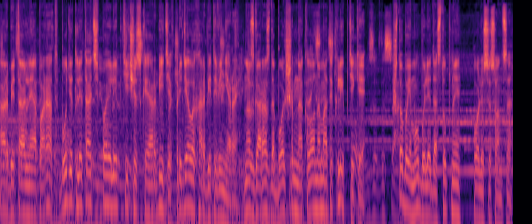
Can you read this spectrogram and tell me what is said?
Орбитальный аппарат будет летать по эллиптической орбите в пределах орбиты Венеры, но с гораздо большим наклоном от эклиптики, чтобы ему были доступны полюсы Солнца.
